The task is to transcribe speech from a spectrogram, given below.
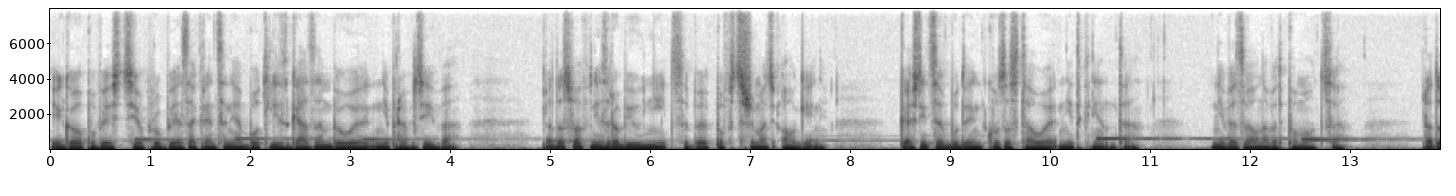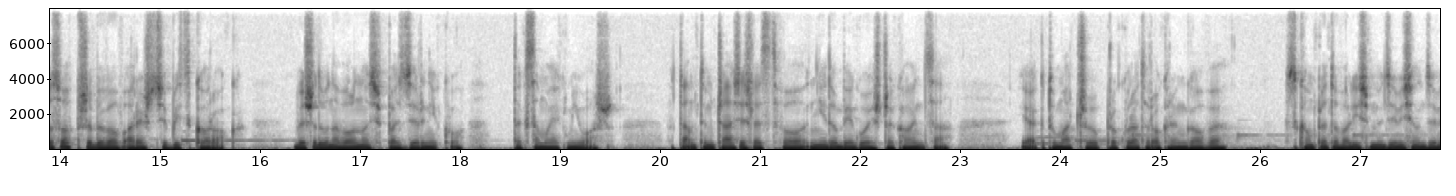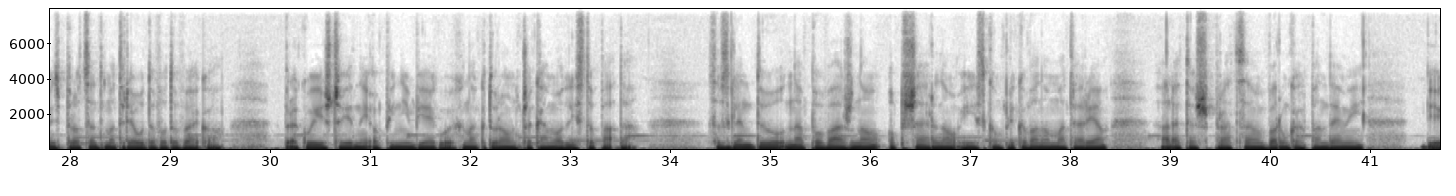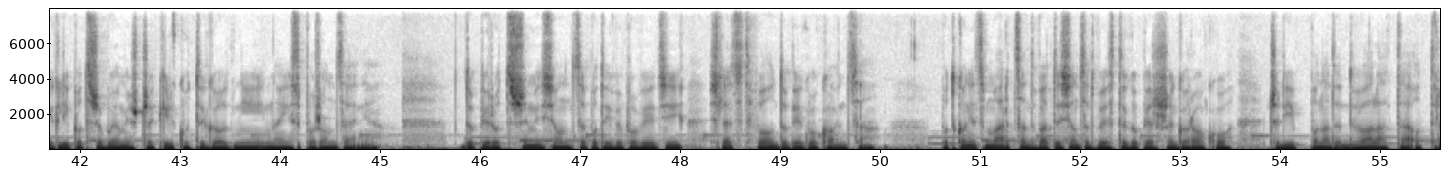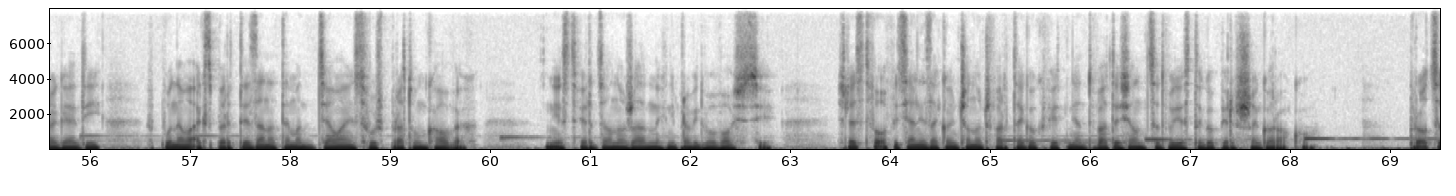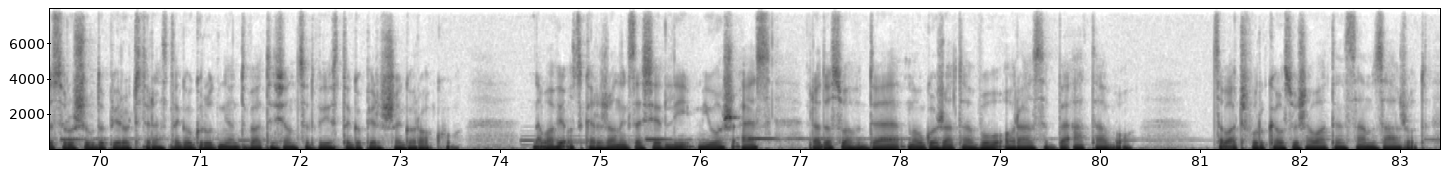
Jego opowieści o próbie zakręcenia butli z gazem były nieprawdziwe. Radosław nie zrobił nic, by powstrzymać ogień. Gaśnice w budynku zostały nietknięte. Nie wezwał nawet pomocy. Radosław przebywał w areszcie blisko rok. Wyszedł na wolność w październiku, tak samo jak Miłosz. W tamtym czasie śledztwo nie dobiegło jeszcze końca. Jak tłumaczył prokurator okręgowy, skompletowaliśmy 99% materiału dowodowego. Brakuje jeszcze jednej opinii biegłych, na którą czekamy od listopada. Ze względu na poważną, obszerną i skomplikowaną materię, ale też pracę w warunkach pandemii, biegli potrzebują jeszcze kilku tygodni na jej sporządzenie. Dopiero trzy miesiące po tej wypowiedzi śledztwo dobiegło końca. Pod koniec marca 2021 roku, czyli ponad dwa lata od tragedii, wpłynęła ekspertyza na temat działań służb ratunkowych. Nie stwierdzono żadnych nieprawidłowości. Śledztwo oficjalnie zakończono 4 kwietnia 2021 roku. Proces ruszył dopiero 14 grudnia 2021 roku. Na ławie oskarżonych zasiedli Miłosz S., Radosław D., Małgorzata W. oraz Beata W. Cała czwórka usłyszała ten sam zarzut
